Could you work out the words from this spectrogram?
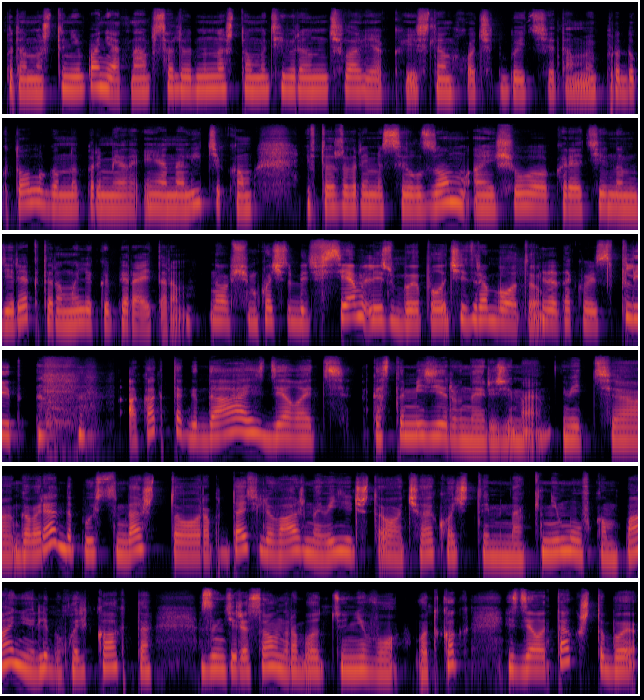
Потому что непонятно абсолютно, на что мотивирован человек, если он хочет быть э, там и продуктологом, например, и аналитиком, и в то же время сейлзом, а еще креативным директором или копирайтером. Ну, в общем, хочет быть всем, лишь бы получить работу. Это такой сплит. А как тогда сделать кастомизированное резюме? Ведь э, говорят, допустим, да, что работодателю важно видеть, что человек хочет именно к нему в компанию, либо хоть как-то заинтересован работать у него. Вот как сделать так, чтобы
